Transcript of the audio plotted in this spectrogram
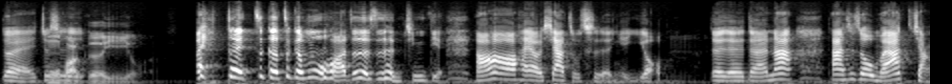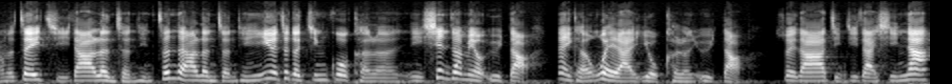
对，就是木华哥也有啊，哎，对，这个这个木华真的是很经典，然后还有夏主持人也有。对对对，那当然是说我们要讲的这一集，大家认真听，真的要认真听，因为这个经过可能你现在没有遇到，那你可能未来有可能遇到，所以大家谨记在心。那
